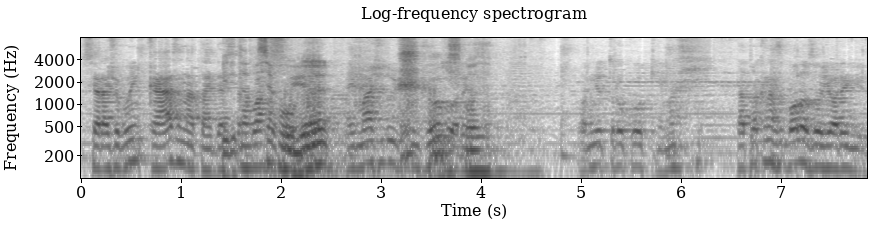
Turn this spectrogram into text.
O Ceará jogou em casa na tarde se quarta-feira. afogando. A imagem do, do jogo, o Arenil trocou aqui, mas tá trocando as bolas hoje, o Arenil.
